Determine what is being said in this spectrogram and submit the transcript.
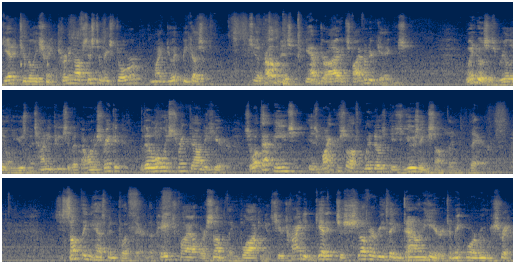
get it to really shrink. Turning off System Restore might do it because See, the problem is, you have a Drive, it's 500 gigs. Windows is really only using a tiny piece of it. I want to shrink it, but it'll only shrink down to here. So what that means is Microsoft Windows is using something there. Something has been put there, the page file or something blocking it. So you're trying to get it to shove everything down here to make more room to shrink.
